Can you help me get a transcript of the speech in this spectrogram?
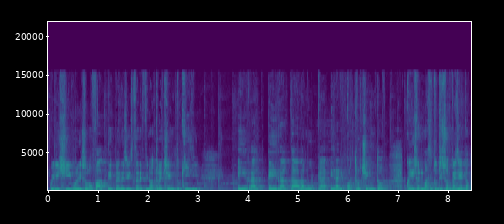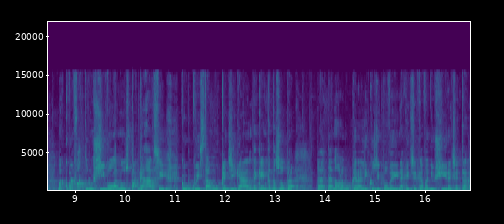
quegli scivoli sono fatti per resistere fino a 300 kg e in, real- e in, realtà la mucca era di 400. Quindi sono rimasti tutti sorpresi e detto, ma come ha fatto lo scivolo a non spaccarsi con questa mucca gigante che è entrata sopra? In realtà no, la mucca era lì così poverina che cercava di uscire, eccetera,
